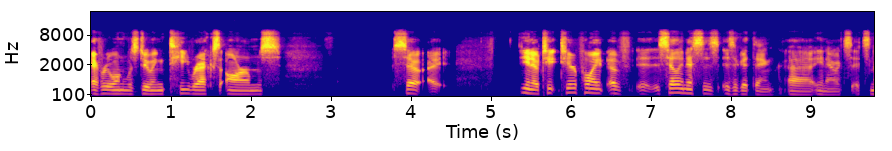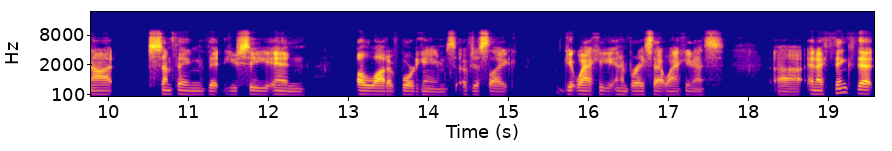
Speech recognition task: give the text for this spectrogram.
Everyone was doing T-Rex arms. So I you know, to, to your point of uh, silliness is, is a good thing. Uh, you know, it's it's not something that you see in a lot of board games of just like get wacky and embrace that wackiness. Uh, and I think that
